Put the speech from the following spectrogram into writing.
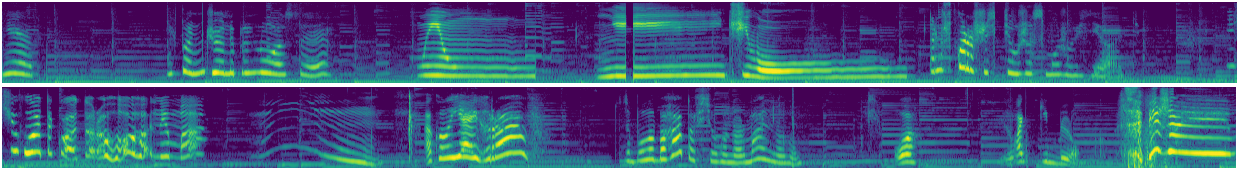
Нет. Ніхто нічого не приносить. Ничего. Та ну скоро щось вже зможу взяти. Нічого такого дорогого нема. А коли я і грав, то було багато всього нормального. О, лакі блок. Біжаємо!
